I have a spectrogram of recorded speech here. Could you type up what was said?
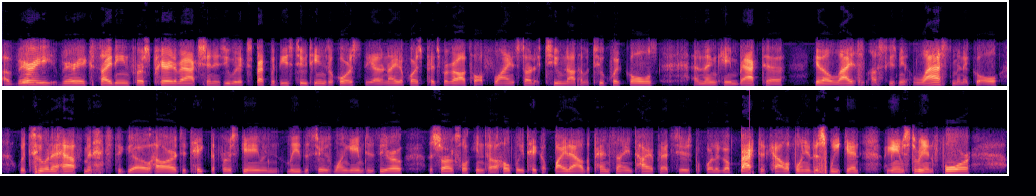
a very, very exciting first period of action, as you would expect with these two teams. Of course, the other night, of course, Pittsburgh got off to a flying start at two nothing with two quick goals, and then came back to get a last, uh, excuse me, last minute goal with two and a half minutes to go. However, to take the first game and lead the series one game to zero, the Sharks looking to hopefully take a bite out of the tonight and tie up that series before they go back to California this weekend for games three and four.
